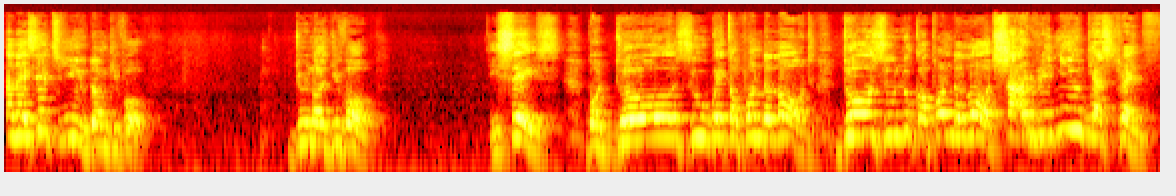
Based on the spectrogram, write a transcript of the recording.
And I say to you, don't give up. Do not give up. He says, but those who wait upon the Lord, those who look upon the Lord, shall renew their strength.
